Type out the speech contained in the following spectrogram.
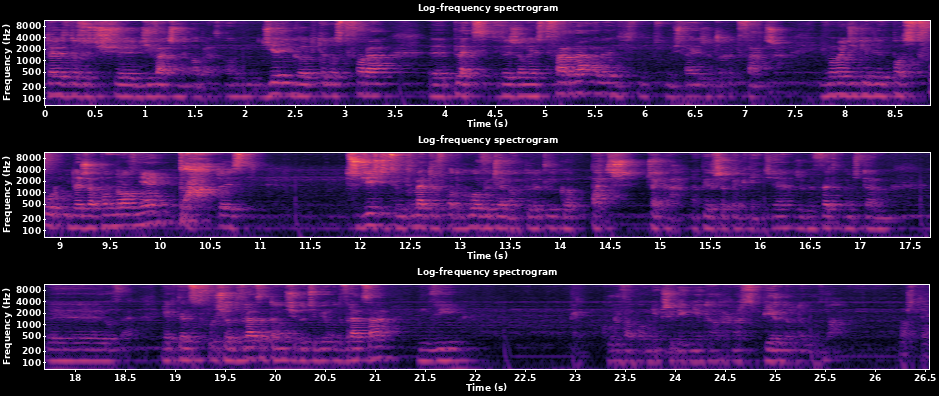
to jest dosyć e, dziwaczny obraz. On dzieli go od tego stwora e, plexit. Wiesz, że ona jest twarda, ale myślałeś, że trochę twardsza. I w momencie, kiedy stwór uderza ponownie, to jest 30 cm od głowy drzewa, który tylko patrzy, czeka na pierwsze pęknięcie, żeby wetknąć tam yy, lufę. Jak ten stwór się odwraca, to on się do ciebie odwraca i mówi jak kurwa po mnie przybiegnie, to rozpierdol to gówno. Masz ten.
